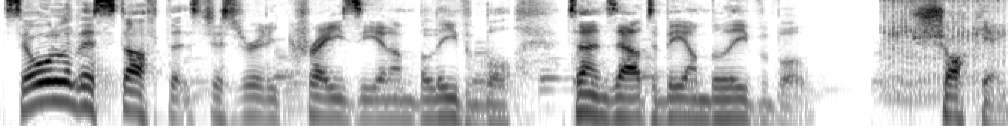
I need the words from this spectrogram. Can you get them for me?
So, all of this stuff that's just really crazy and unbelievable turns out to be unbelievable. Shocking.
